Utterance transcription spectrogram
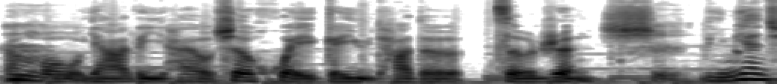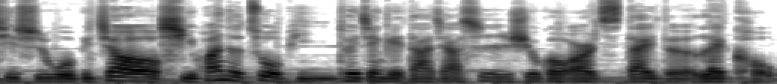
然后压力，还有社会给予她的责任。是里面其实我比较喜欢的作品，推荐给大家是 Sugar Arts 带的 Lekko，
